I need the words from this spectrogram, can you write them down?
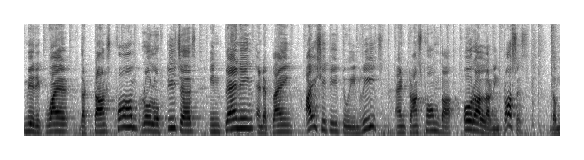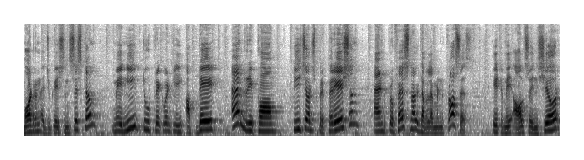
may require the transformed role of teachers in planning and applying ICT to enrich and transform the overall learning process. The modern education system may need to frequently update and reform teachers' preparation and professional development process. It may also ensure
